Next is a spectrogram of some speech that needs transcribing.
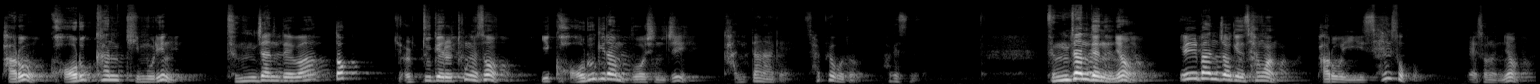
바로 거룩한 기물인 등잔대와 떡 12개를 통해서 이 거룩이란 무엇인지 간단하게 살펴보도록 하겠습니다. 등잔대는요, 일반적인 상황, 바로 이 세속에서는요,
